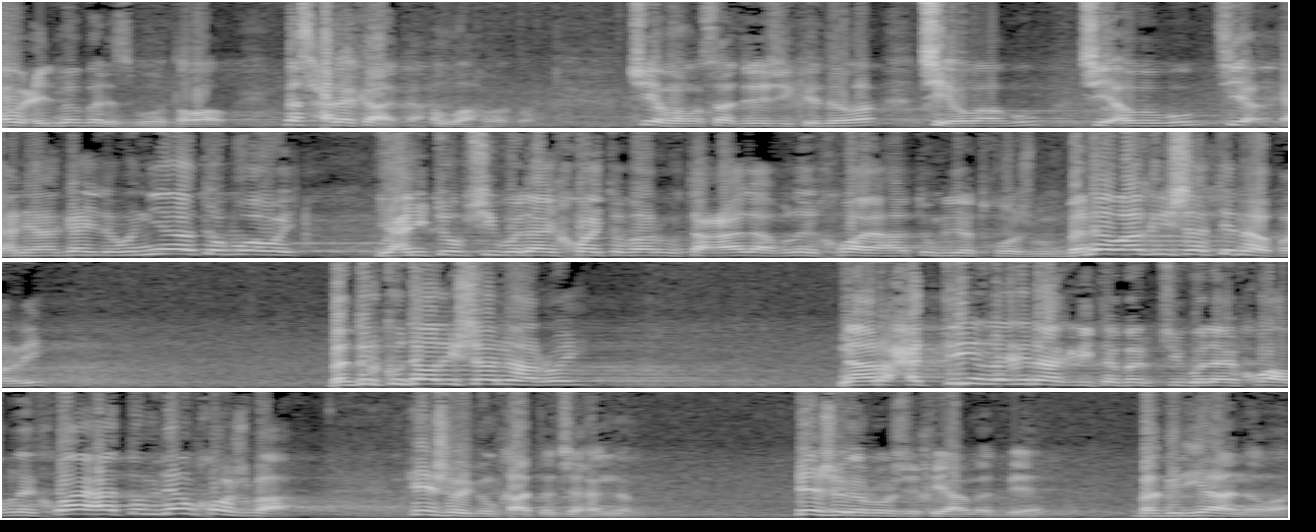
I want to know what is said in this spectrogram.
ئەو علمە بەرز بوو تەواو بەس حرکاتە الله وەکبەر چی ئەمە مەسا درێژی کردەوە چی ئەوە بوو چی ئەوە بوو چی یعنی ئاگای لەوە نییە تۆ بۆ ئەوەی یعنی تۆ بچی بۆ لای خخوای تەبار و تعالا بڵێ خخوایە هاتوم لێت خۆش بم بەناو ئاگریشان تێ ناپەڕی بە درک و داڵیشان ناڕۆی ناڕەحەتترین ڕێگە ناگریتە بەر بچی بۆ لای خوا بڵێ خخوای هاتوم لێم خۆش بە پێشەوەی بم خاتە جەهنم پێشەوەی ڕۆژی قیامەت بێ بە گریانەوە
